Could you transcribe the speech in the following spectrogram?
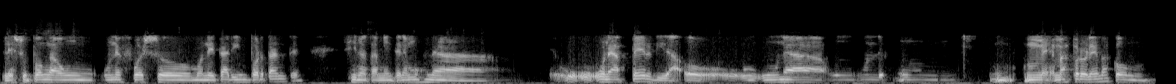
le suponga un, un esfuerzo monetario importante, sino también tenemos una, una pérdida o una, un, más problemas con,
